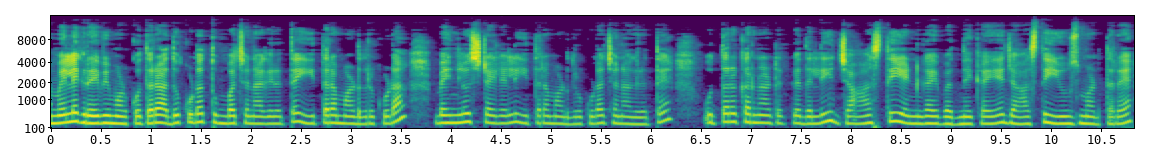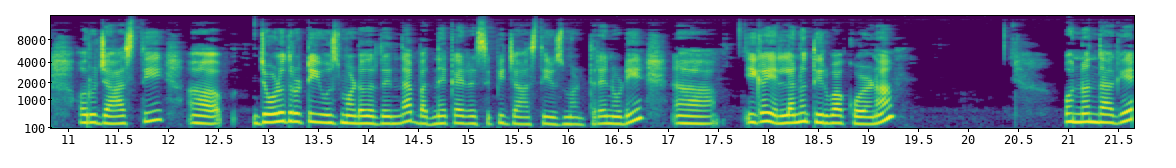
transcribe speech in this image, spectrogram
ಆಮೇಲೆ ಗ್ರೇವಿ ಮಾಡ್ಕೋತಾರೆ. ಅದು ಕೂಡ ತುಂಬ ಚೆನ್ನಾಗಿರುತ್ತೆ. ಈ ಥರ ಮಾಡಿದ್ರು ಕೂಡ ಬೆಂಗಳೂರು ಸ್ಟೈಲಲ್ಲಿ ಈ ಥರ ಮಾಡಿದ್ರು ಕೂಡ ಚೆನ್ನಾಗಿರುತ್ತೆ. ಉತ್ತರ ಕರ್ನಾಟಕದಲ್ಲಿ ಜಾಸ್ತಿ ಎಣ್ಗಾಯಿ ಬದನೆಕಾಯಿ ಜಾಸ್ತಿ ಯೂಸ್ ಮಾಡ್ತಾರೆ. ಅವರು ಜಾಸ್ತಿ ಜೋಳದ ರೊಟ್ಟಿ ಯೂಸ್ ಮಾಡೋದ್ರಿಂದ ಬದನೆಕಾಯಿ ರೆಸಿಪಿ ಜಾಸ್ತಿ ಯೂಸ್ ಮಾಡ್ತಾರೆ. ನೋಡಿ ಈಗ ಎಲ್ಲನೂ ತಿರುವಾಕೊಳ್ಳೋಣ. ಒಂದೊಂದಾಗೆ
